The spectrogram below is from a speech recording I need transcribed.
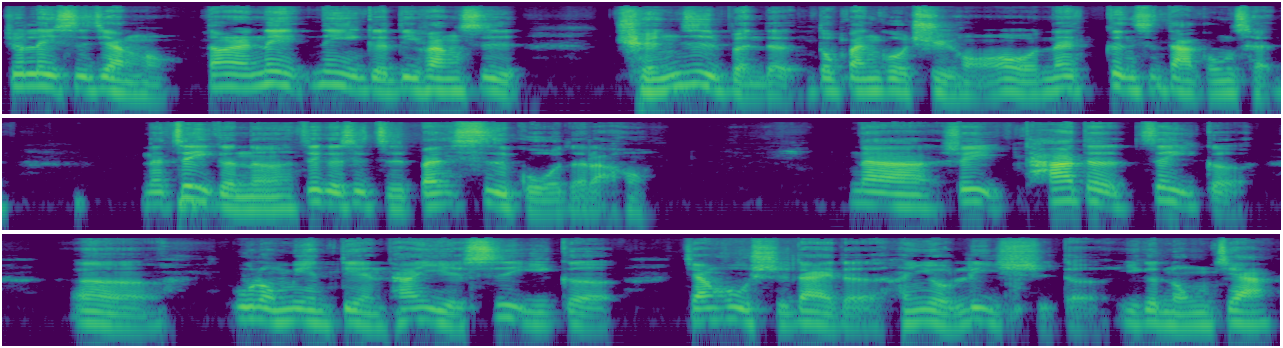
就类似这样哦。当然那，那那个地方是全日本的都搬过去哦，哦，那更是大工程。那这个呢，这个是只搬四国的啦吼。那所以它的这个呃乌龙面店，它也是一个江户时代的很有历史的一个农家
